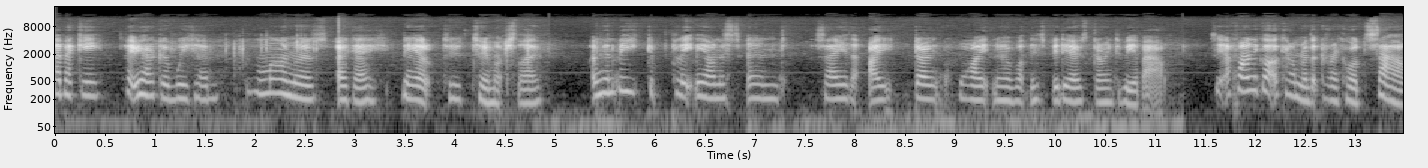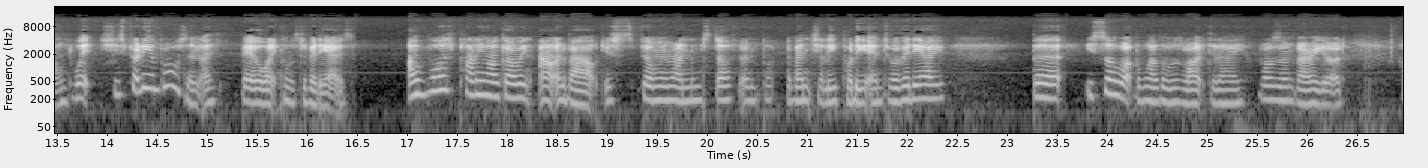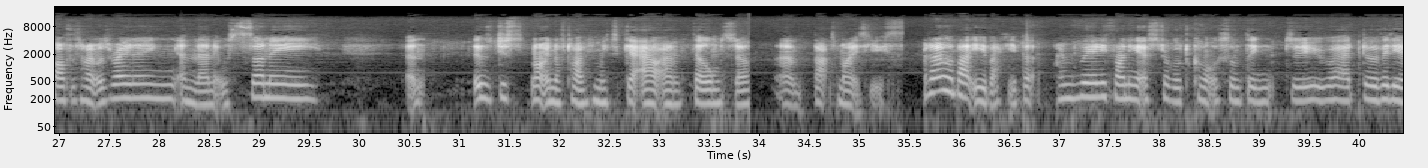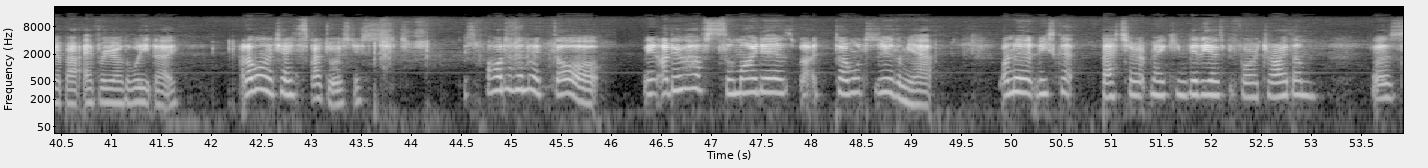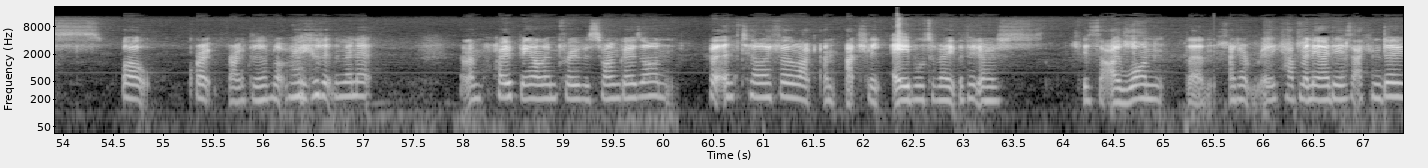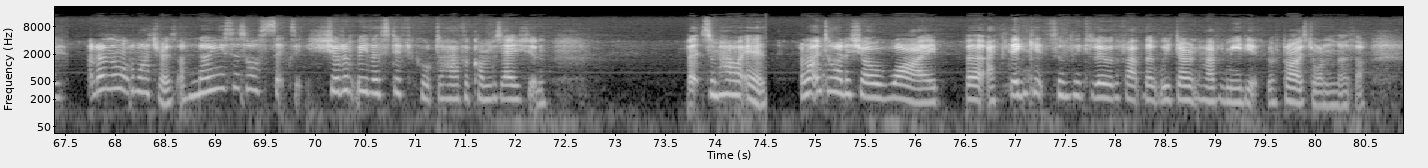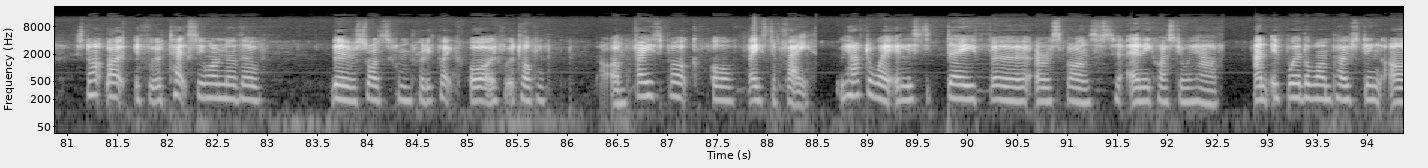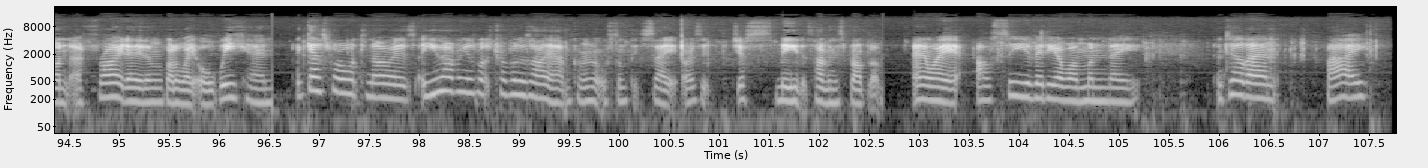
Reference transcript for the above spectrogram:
Hi Becky, hope you had a good weekend. Mine was okay, didn't get up to too much though. I'm going to be completely honest and say that I don't quite know what this video is going to be about. See, I finally got a camera that can record sound, which is pretty important, I feel, when it comes to videos. I was planning on going out and about, just filming random stuff and eventually putting it into a video. But you saw what the weather was like today. It wasn't very good. Half the time it was raining, and then it was sunny, and it was just not enough time for me to get out and film stuff, and that's my excuse. I don't know about you, Becky, but I'm really finding it a struggle to come up with something to uh, do a video about every other weekday. I don't want to change the schedule, it's just... It's harder than I thought. I mean, I do have some ideas, but I don't want to do them yet. I want to at least get better at making videos before I try them. Because, well, quite frankly, I'm not very good at the minute. And I'm hoping I'll improve as time goes on. But until I feel like I'm actually able to make the videos is that I want, then I don't really have many ideas that I can do. I don't know what the matter is. I've known you since I was six. It shouldn't be this difficult to have a conversation. But somehow it is. I'm not entirely sure why, but I think it's something to do with the fact that we don't have immediate replies to one another. It's not like if we were texting one another, the response come pretty quick, or if we were talking on Facebook or face to face. We have to wait at least a day for a response to any question we have. And if we're the one posting on a Friday, then we've got to wait all weekend. I guess what I want to know is, are you having as much trouble as I am coming up with something to say, or is it just me that's having this problem? Anyway, I'll see your video on Monday. Until then, bye.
